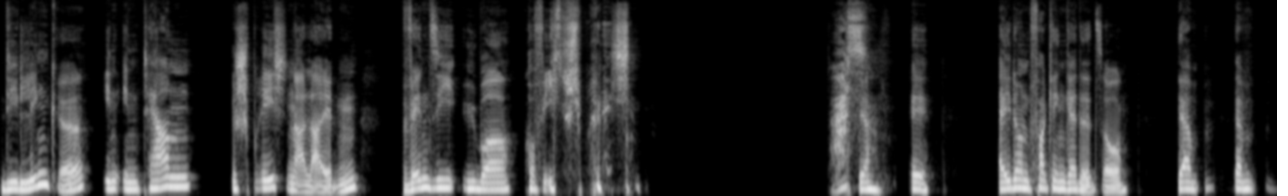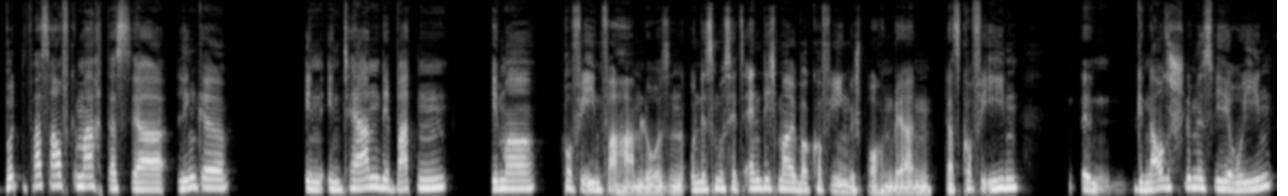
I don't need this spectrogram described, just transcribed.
die Linke in internen Gesprächen erleiden, wenn sie über Koffein sprechen. Was? Ja, ey. I don't fucking get it. So. Ja, da wird fast aufgemacht, dass der Linke in internen Debatten immer Koffein verharmlosen. Und es muss jetzt endlich mal über Koffein gesprochen werden. Dass Koffein äh, genauso schlimm ist wie Heroin.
